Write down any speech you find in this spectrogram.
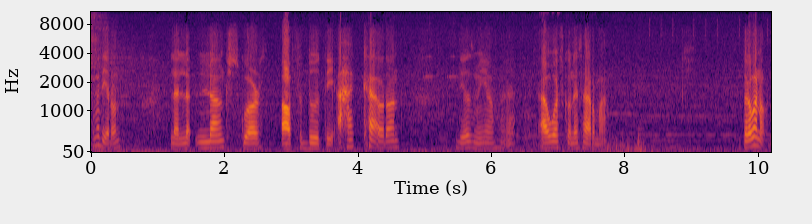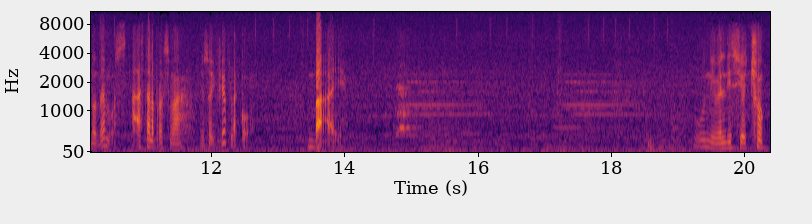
¿qué me dieron? La Long Sword of Duty. Ah, cabrón. Dios mío, eh. aguas con esa arma. Pero bueno, nos vemos. Hasta la próxima. Yo soy Fio Flaco. Bye. Uh, nivel 18.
